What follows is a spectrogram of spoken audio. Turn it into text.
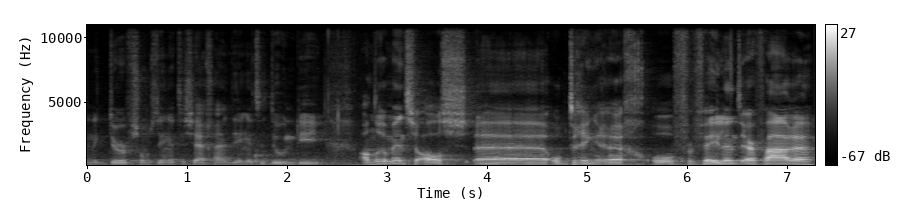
en ik durf soms dingen te zeggen en dingen te doen die andere mensen als uh, opdringerig of vervelend ervaren.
